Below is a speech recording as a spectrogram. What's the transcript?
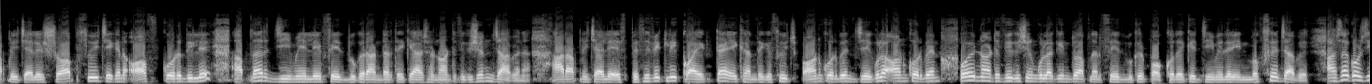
আপনি চাইলে সব সুইচ এখানে অফ করে দিলে আপনার জিমেইলে ফেসবুকের আন্ডার থেকে আসা নোটিফিকেশন যাবে না। আর আপনি চাইলে স্পেসিফিকলি কয়েকটা এখান থেকে সুইচ অন করবেন। যেগুলো অন করবেন, ওই নোটিফিকেশনগুলো কিন্তু আপনার ফেসবুকের পক্ষ থেকে জিমেলের ইনবক্সে যাবে। আশা করছি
